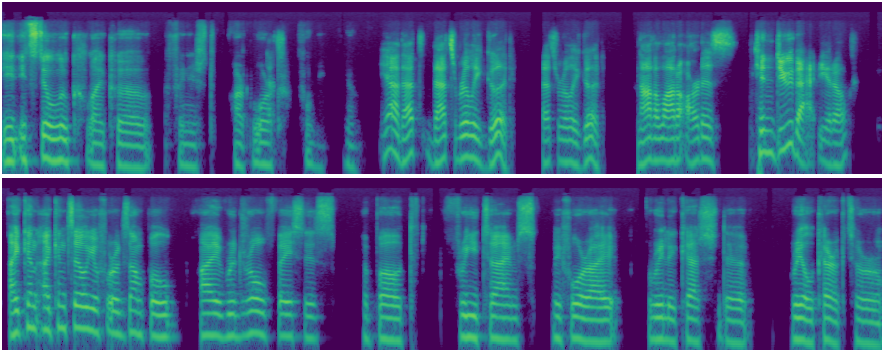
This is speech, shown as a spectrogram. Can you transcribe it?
it, it still look like a finished artwork that's, for me. Yeah. Yeah, that's that's really good. That's really good. Not a lot of artists can do that, you know. I can I can tell you, for example, I redraw faces about three times before I really catch the real character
